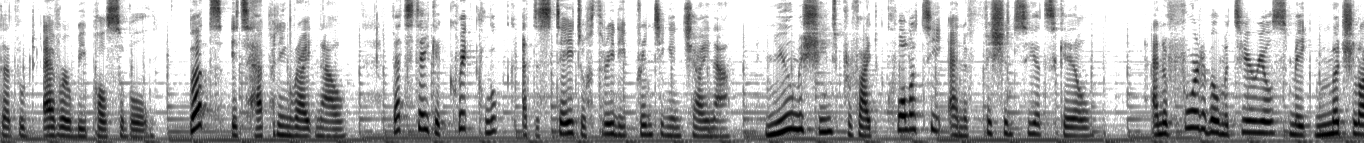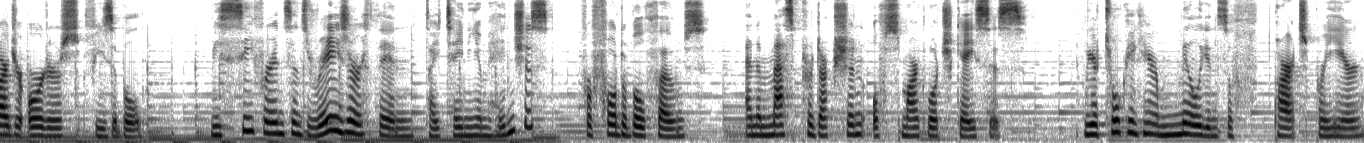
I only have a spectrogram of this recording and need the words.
that would ever be possible. But it's happening right now. Let's take a quick look at the state of 3D printing in China. New machines provide quality and efficiency at scale. And affordable materials make much larger orders feasible. We see, for instance, razor-thin titanium hinges for foldable phones and a mass production of smartwatch cases. We are talking here millions of parts per year.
